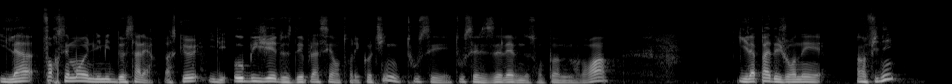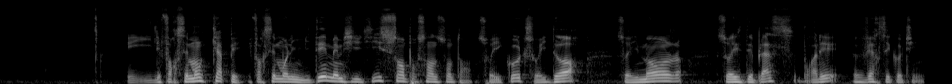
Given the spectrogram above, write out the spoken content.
il a forcément une limite de salaire parce qu'il est obligé de se déplacer entre les coachings. Tous ses, tous ses élèves ne sont pas au même endroit. Il n'a pas des journées infinies. Et il est forcément capé, forcément limité, même s'il utilise 100% de son temps. Soit il coach, soit il dort, soit il mange, soit il se déplace pour aller vers ses coachings.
